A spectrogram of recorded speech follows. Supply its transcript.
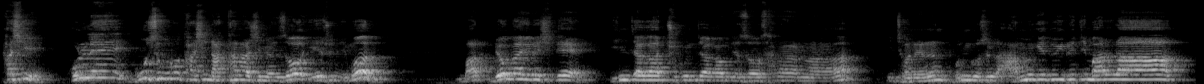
다시 본래의 모습으로 다시 나타나시면서 예수님은 명하 이르시되 인자가 죽은 자 가운데서 살아나 이 전에는 본 것을 아무에게도 이르지 말라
